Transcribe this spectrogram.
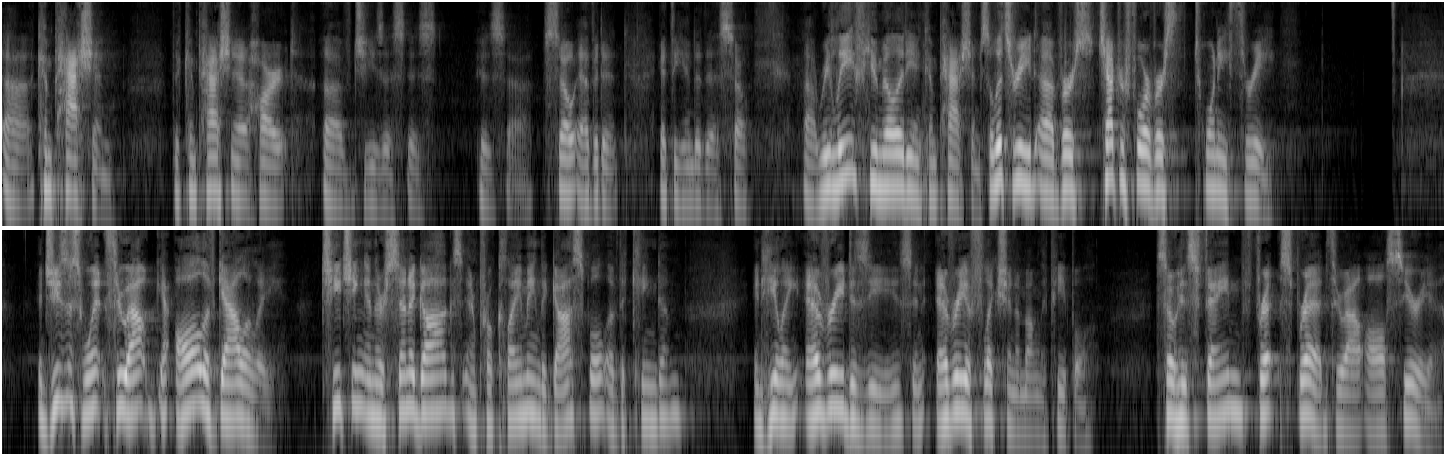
uh, compassion. The compassionate heart of Jesus is, is uh, so evident at the end of this. So, uh, relief, humility, and compassion. So let's read uh, verse chapter 4, verse 23. And Jesus went throughout all of Galilee, teaching in their synagogues and proclaiming the gospel of the kingdom and healing every disease and every affliction among the people. So his fame spread throughout all Syria.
